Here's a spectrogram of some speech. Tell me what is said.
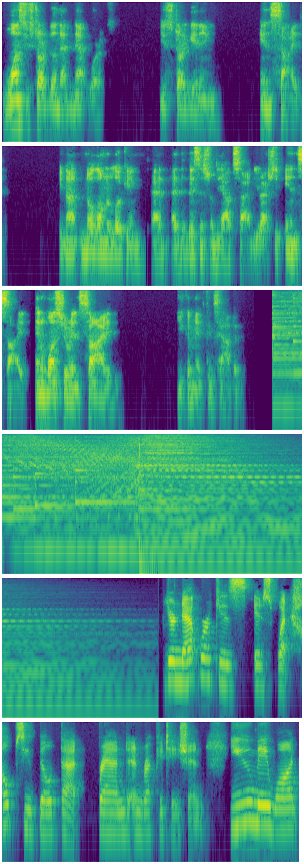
Once you start building that network you start getting inside you're not no longer looking at, at the business from the outside. You're actually inside. And once you're inside you can make things happen. Your network is is what helps you build that brand and reputation. You may want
